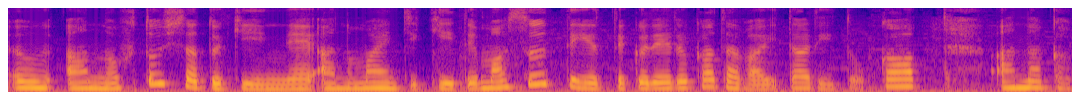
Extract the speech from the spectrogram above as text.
うん、あのふとした時にねあの毎日聞いてますって言ってくれる方がいたりとかあなんか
